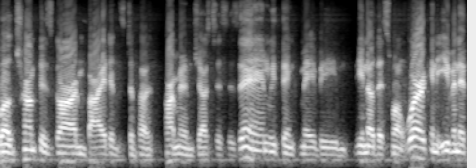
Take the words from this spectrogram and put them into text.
Well, Trump is gone, Biden's Department of Justice is in. We think maybe, you know, this won't work. And even if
